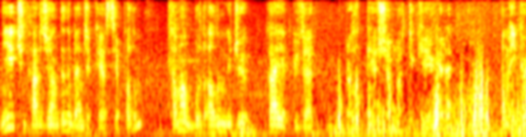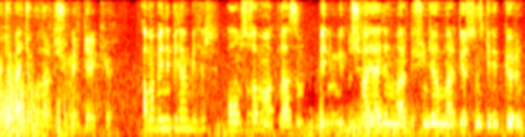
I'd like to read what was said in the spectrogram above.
niye için harcandığını bence kıyas yapalım. Tamam burada alım gücü gayet güzel, rahat bir yaşam var Türkiye'ye göre. Ama ilk önce bence bunları düşünmek gerekiyor. Ama beni bilen bilir. Olumsuz olmamak lazım. Benim yurt dışı hayalim var, düşüncem var diyorsanız gidip görün.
